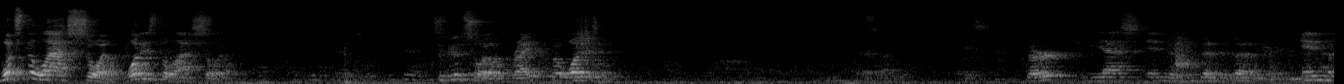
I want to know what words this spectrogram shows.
What's the last soil? What is the last soil? It's a good soil, right? But what is it? It's dirt, yes, in the, the, the in the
